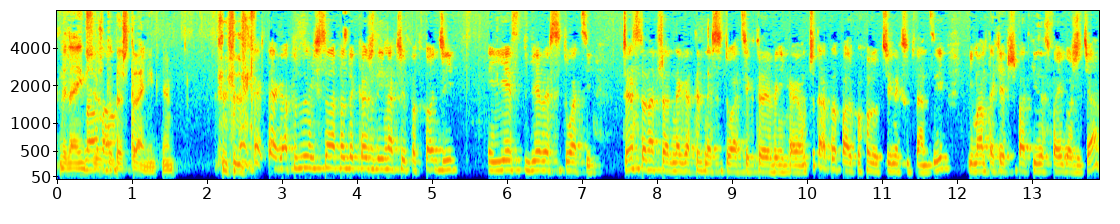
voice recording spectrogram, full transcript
wydaje mi się, No, że to no. też trening, nie? Tak, tak, tak. A poza tym co, naprawdę każdy inaczej podchodzi i jest wiele sytuacji. Często na przykład negatywne sytuacje, które wynikają czy to a propos alkoholu, czy innych substancji i mam takie przypadki ze swojego życia,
